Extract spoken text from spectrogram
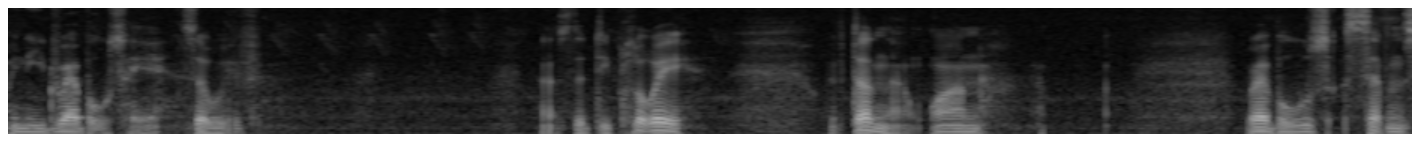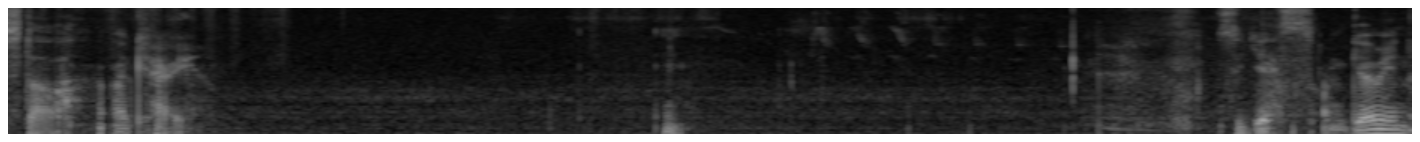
We need rebels here. So we've that's the deploy. We've done that one. Rebels seven star. Okay. So yes, I'm going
